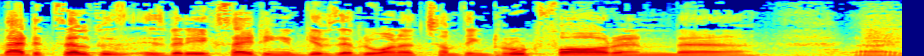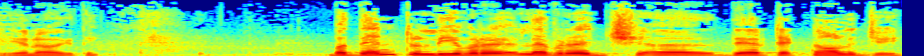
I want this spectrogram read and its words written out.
that itself is, is very exciting. It gives everyone something to root for, and uh, uh, you know. But then to lever- leverage uh, their technology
